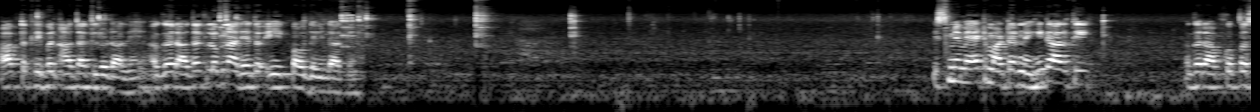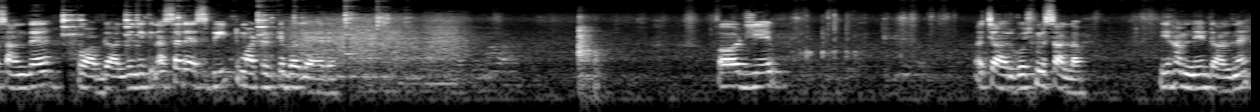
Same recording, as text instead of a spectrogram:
आप तकरीबन आधा किलो डालें। अगर आधा किलो बना रहे हैं तो एक पाव दही डालें। इसमें मैं टमाटर नहीं डालती। अगर आपको पसंद है तो आप डाल लें, लेकिन असल रेसिपी टमाटर के बगैर है। और ये अचार गोश्त मसाला, ये हमने डालना है।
